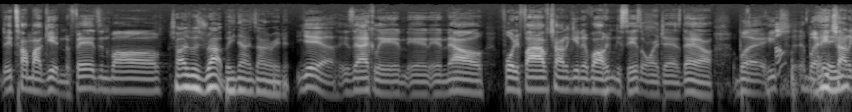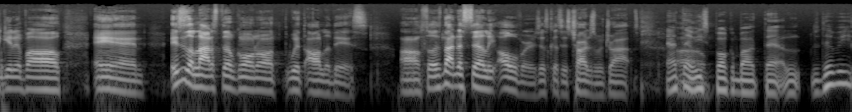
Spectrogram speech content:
they talking about getting the feds involved. Charge was dropped, but he's not exonerated. Yeah, exactly. And and, and now forty five trying to get involved. He needs to sit his orange ass down. But he Oh. but he hear trying to get involved. And it's just a lot of stuff going on with all of this. Um, so it's not necessarily over just because his charges were dropped. I think we Um, spoke about that. Did we?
